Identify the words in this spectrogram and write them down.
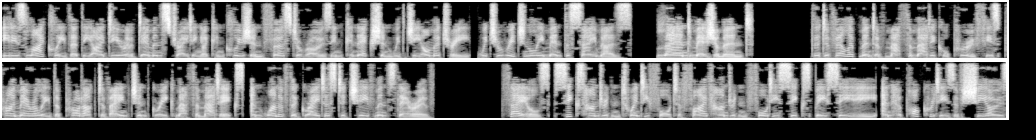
It is likely that the idea of demonstrating a conclusion first arose in connection with geometry, which originally meant the same as land measurement the development of mathematical proof is primarily the product of ancient Greek mathematics, and one of the greatest achievements thereof. Thales 624 to 546 BCE and Hippocrates of Chios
